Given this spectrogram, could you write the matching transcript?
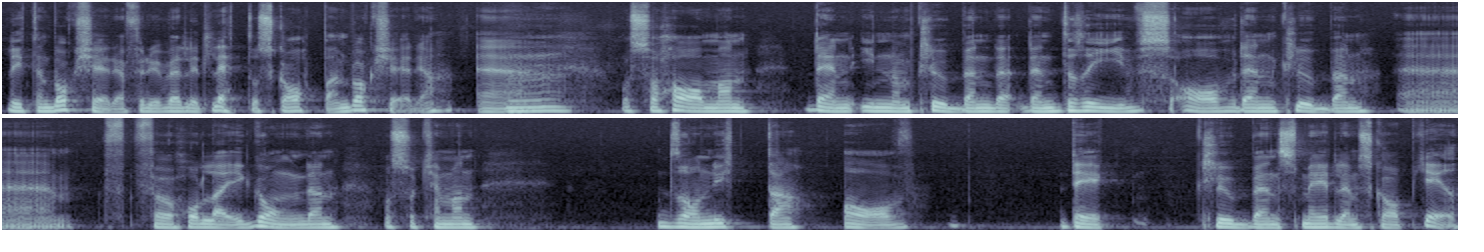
liten blockkedja, för det är väldigt lätt att skapa en blockkedja. Eh, Och så har man den inom klubben, den, den drivs av den klubben eh, för att hålla igång den. Och så kan man dra nytta av det klubbens medlemskap ger.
